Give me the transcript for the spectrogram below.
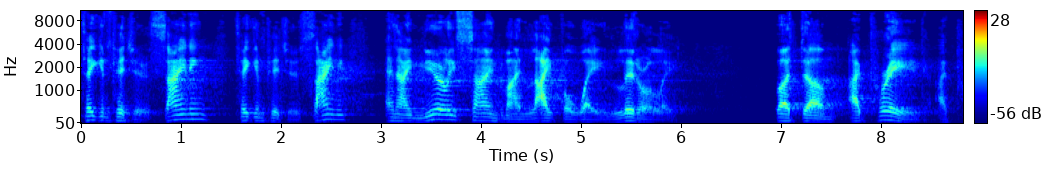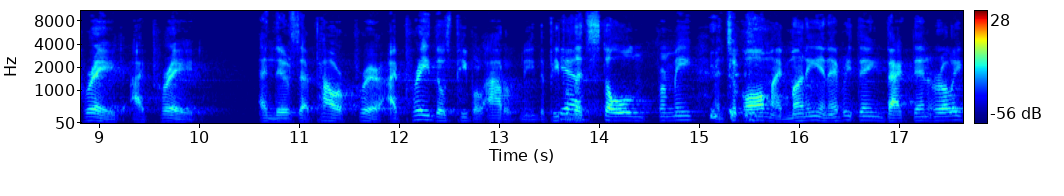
taking pictures, signing, taking pictures, signing, and I nearly signed my life away, literally. But um, I prayed, I prayed, I prayed. And there's that power of prayer. I prayed those people out of me, the people yeah. that stole from me and took all my money and everything back then early.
